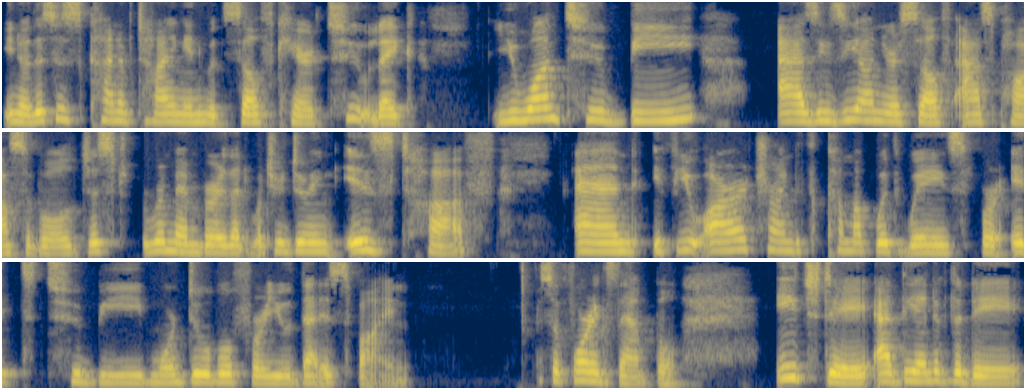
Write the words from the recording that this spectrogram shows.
you know, this is kind of tying in with self care too. Like, you want to be as easy on yourself as possible. Just remember that what you're doing is tough. And if you are trying to come up with ways for it to be more doable for you, that is fine. So, for example, each day at the end of the day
